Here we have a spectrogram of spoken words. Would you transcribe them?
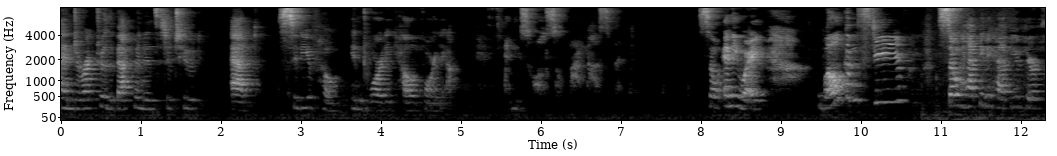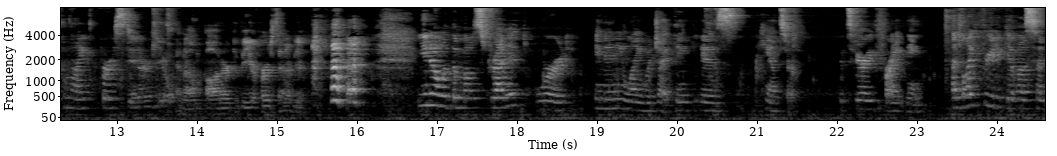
and director of the Beckman Institute at City of Hope in Duarte, California. And he's also my husband. So, anyway, welcome, Steve. So happy to have you here for my first interview. And I'm honored to be your first interview. you know, the most dreaded word in any language, I think, is cancer. It's very frightening. I'd like for you to give us an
